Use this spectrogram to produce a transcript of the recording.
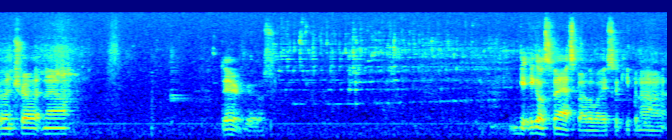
ahead and try it now. There it goes. It goes fast, by the way, so keep an eye on it.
